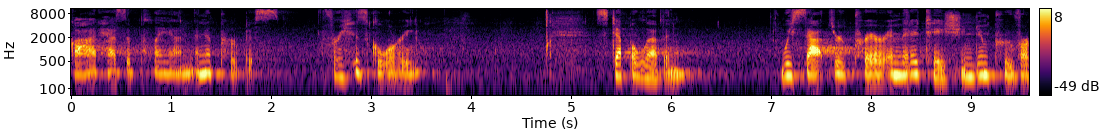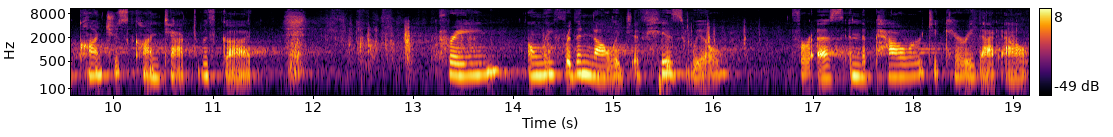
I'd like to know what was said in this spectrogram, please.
God has a plan and a purpose for His glory. Step 11. We sat through prayer and meditation to improve our conscious contact with God, praying only for the knowledge of His will for us and the power to carry that out.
